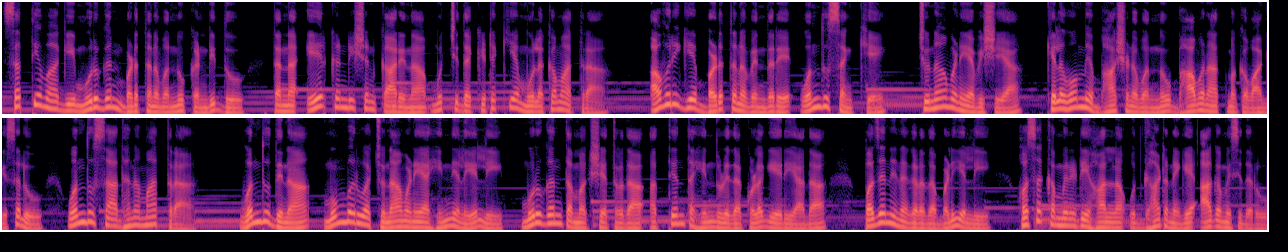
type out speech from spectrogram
ಸತ್ಯವಾಗಿ ಮುರುಗನ್ ಬಡತನವನ್ನು ಕಂಡಿದ್ದು ತನ್ನ ಏರ್ ಕಂಡೀಷನ್ ಕಾರಿನ ಮುಚ್ಚಿದ ಕಿಟಕಿಯ ಮೂಲಕ ಮಾತ್ರ. ಅವರಿಗೆ ಬಡತನವೆಂದರೆ ಒಂದು ಸಂಖ್ಯೆ, ಚುನಾವಣೆಯ ವಿಷಯ, ಕೆಲವೊಮ್ಮೆ ಭಾಷಣವನ್ನು ಭಾವನಾತ್ಮಕವಾಗಿಸಲು ಒಂದು ಸಾಧನ ಮಾತ್ರ. ಒಂದು ದಿನ ಮುಂಬರುವ ಚುನಾವಣೆಯ ಹಿನ್ನೆಲೆಯಲ್ಲಿ ಮುರುಗನ್ ತಮ್ಮ ಕ್ಷೇತ್ರದ ಅತ್ಯಂತ ಹಿಂದುಳಿದ ಕೊಳಗೇರಿಯಾದ ಪಜನಿನಗರದ ಬಳಿಯಲ್ಲಿ ಹೊಸ ಕಮ್ಯುನಿಟಿ ಹಾಲ್ನ ಉದ್ಘಾಟನೆಗೆ ಆಗಮಿಸಿದರು.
